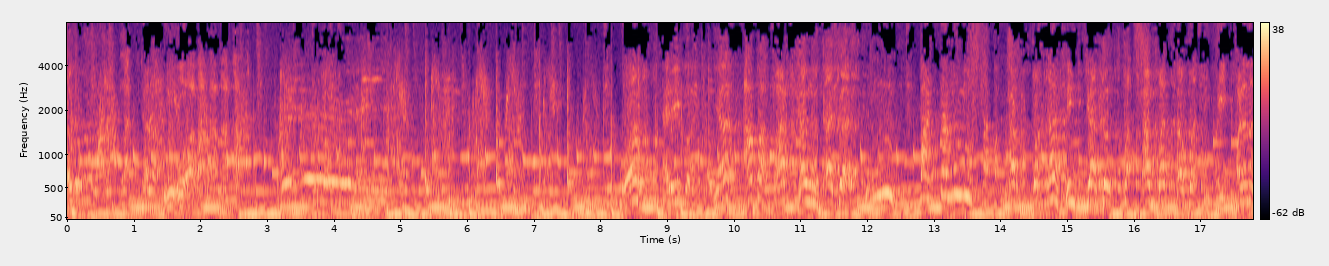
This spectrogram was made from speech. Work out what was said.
Wah, terima. Ya apa dada. Pantang titi? Padana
